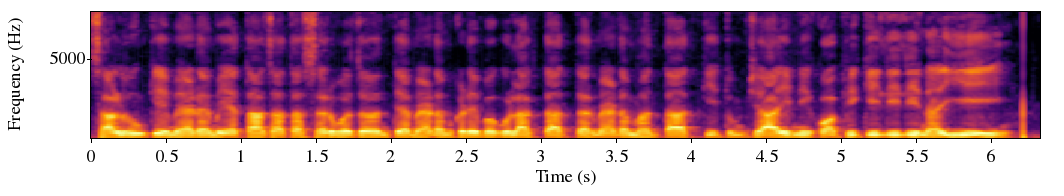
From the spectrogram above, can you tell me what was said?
साळुंके मॅडम येताच आता सर्वजण त्या मॅडमकडे बघू लागतात. तर मॅडम म्हणतात की तुमच्या आईने कॉफी केलेली नाही आहे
